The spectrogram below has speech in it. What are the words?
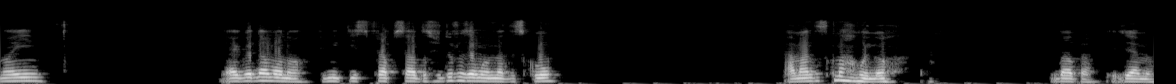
No i jak wiadomo, no, filmiki z Frapsa dosyć dużo zajmują na dysku. A mam dysk mały, no. Dobra, jedziemy.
